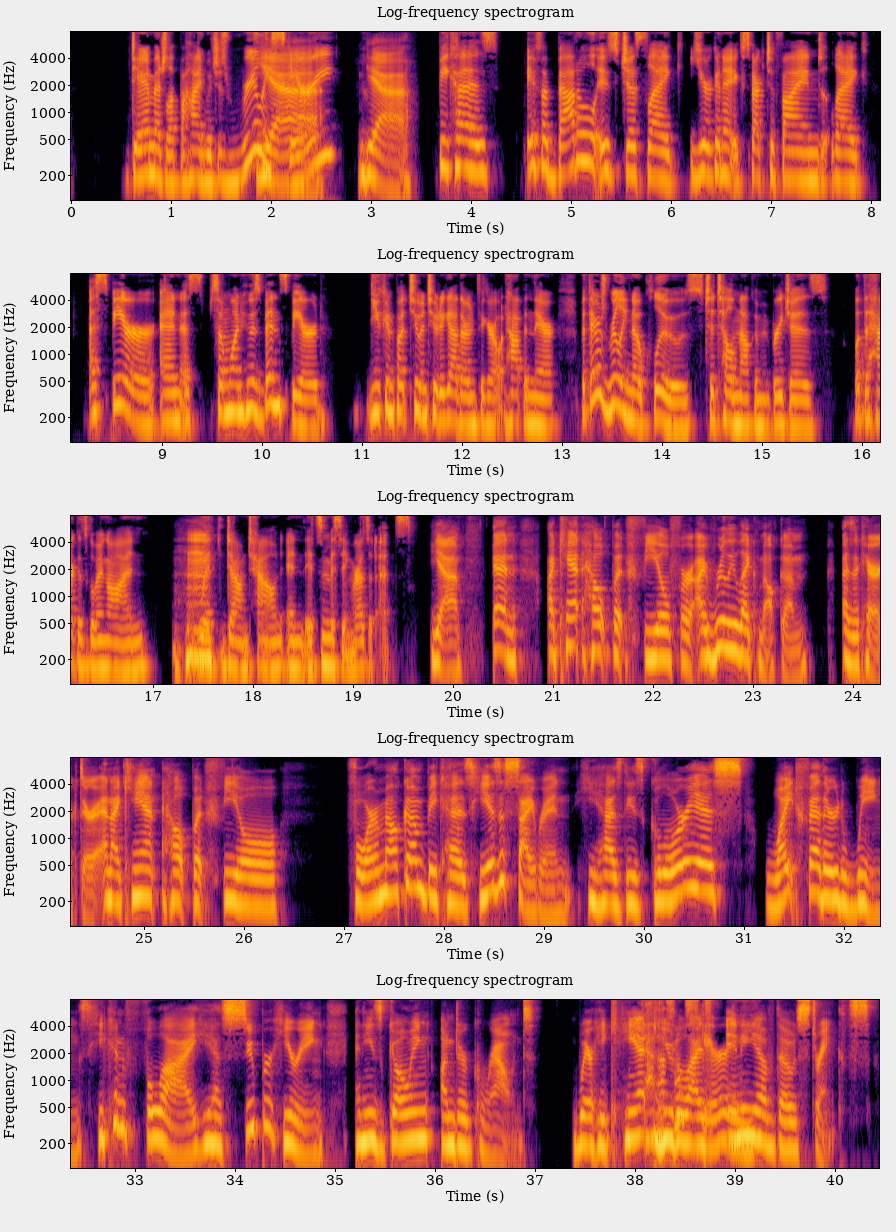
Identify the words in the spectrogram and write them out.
damage left behind, which is really yeah. scary. Yeah. Because if a battle is just like you're going to expect to find like a spear and a, someone who's been speared, you can put two and two together and figure out what happened there. But there's really no clues to tell Malcolm and Breeches what the heck is going on mm-hmm. with downtown and its missing residents. Yeah. And I can't help but feel for, I really like Malcolm as a character, and I can't help but feel for Malcolm because he is a siren. He has these glorious white feathered wings. He can fly. He has super hearing, and he's going underground where he can't yeah, utilize any of those strengths.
